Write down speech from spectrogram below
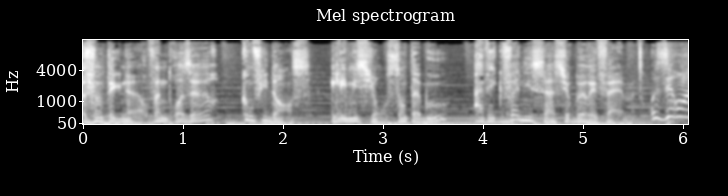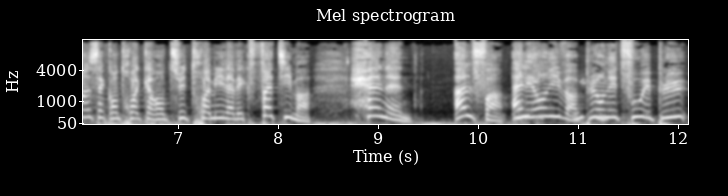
21h, 23h, Confidence, l'émission Sans Tabou avec Vanessa sur Beurre FM. Au 01 53 48 3000 avec Fatima, Hanan, Alpha. Allez, on y va. Plus on est de fous et plus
